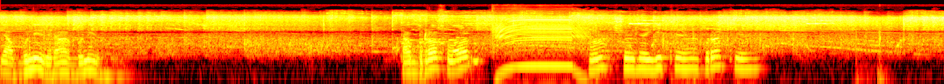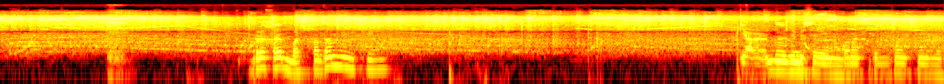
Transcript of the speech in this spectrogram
Ya bu nedir abi bu nedir? Ya bırak lan. Ha şöyle git ya bırak ya. Bırak abi başka adam mı yok ya? Ya gözünü seveyim bana şurada bir tane şey ver.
